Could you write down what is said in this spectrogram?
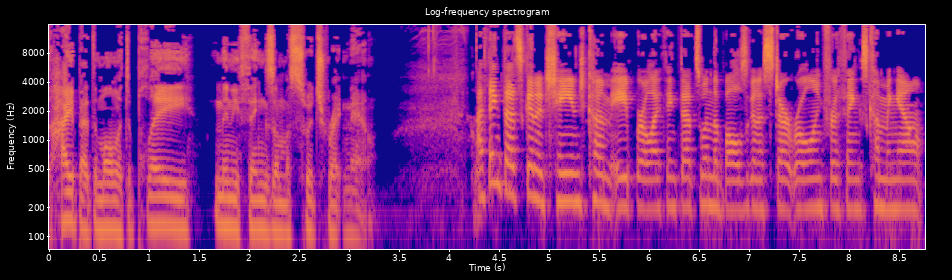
hype at the moment to play many things on my Switch right now. I think that's going to change come April. I think that's when the ball's going to start rolling for things coming out.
